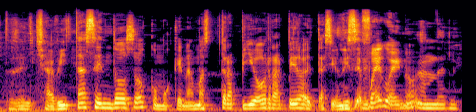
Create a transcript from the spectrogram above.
Entonces el chavita sendoso como que nada más trapió rápido la habitación y se fue, güey, ¿no? Ándale.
